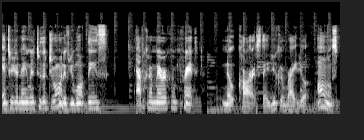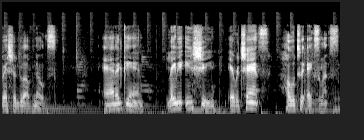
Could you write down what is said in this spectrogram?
enter your name into the drawing if you want these African American print note cards that you can write your own special love notes. And again, Lady Ishi, every chance, hold to excellence.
